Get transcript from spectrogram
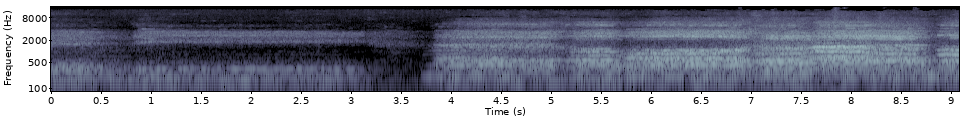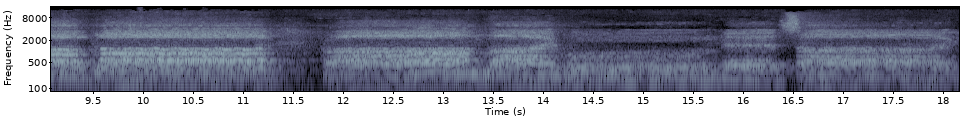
in thee, Let the water and the blood from thy wounded side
